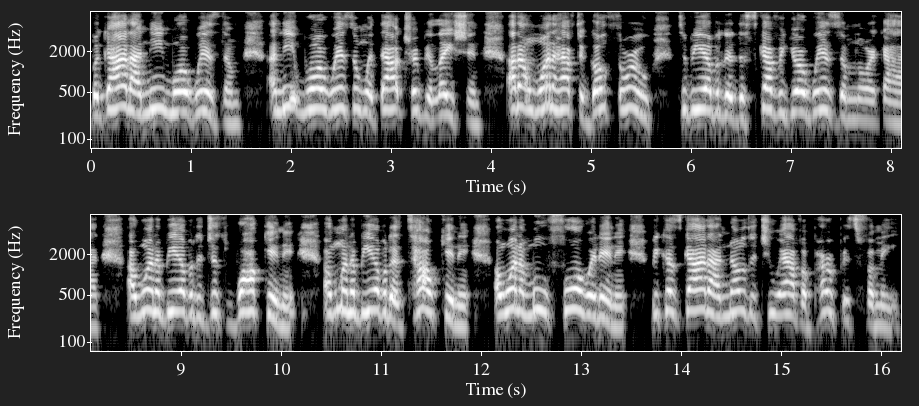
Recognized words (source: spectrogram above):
but God, I need more wisdom. I need more wisdom without tribulation. I don't want to have to go through to be able to discover your wisdom, Lord God. I want to be able to just walk in it. I want to be able to talk walk in it. I want to move forward in it because, God, I know that you have a purpose for me.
